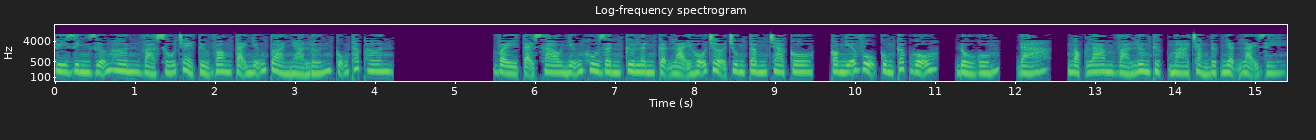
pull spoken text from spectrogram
suy dinh dưỡng hơn và số trẻ tử vong tại những tòa nhà lớn cũng thấp hơn. Vậy tại sao những khu dân cư lân cận lại hỗ trợ trung tâm Chaco, có nghĩa vụ cung cấp gỗ, đồ gốm, đá, ngọc lam và lương thực mà chẳng được nhận lại gì?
